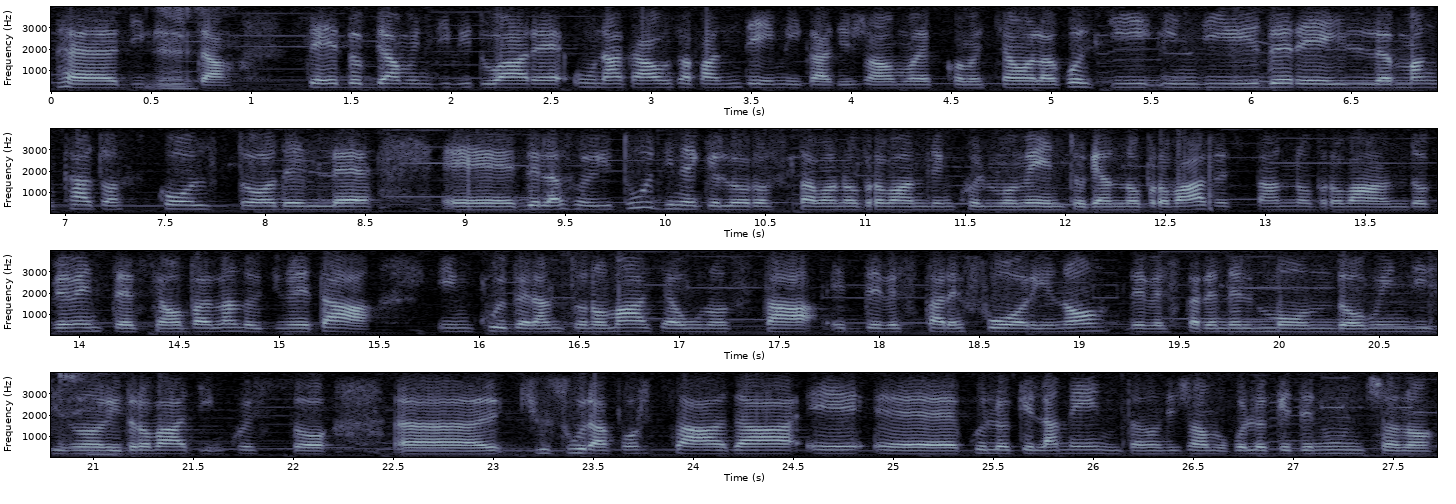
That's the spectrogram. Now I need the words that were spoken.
eh, di vita. Yes se dobbiamo individuare una causa pandemica, diciamo, ecco, mettiamola così, individuare il mancato ascolto delle, eh, della solitudine che loro stavano provando in quel momento, che hanno provato e stanno provando. Ovviamente stiamo parlando di un'età in cui per antonomasia uno sta e deve stare fuori, no? deve stare nel mondo, quindi si sono ritrovati in questa eh, chiusura forzata e eh, quello che lamentano, diciamo, quello che denunciano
